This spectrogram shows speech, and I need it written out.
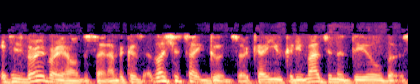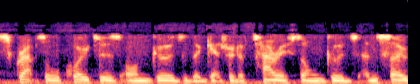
it is very, very hard to say now because let's just take goods, okay? You could imagine a deal that scraps all quotas on goods, that gets rid of tariffs on goods, and so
